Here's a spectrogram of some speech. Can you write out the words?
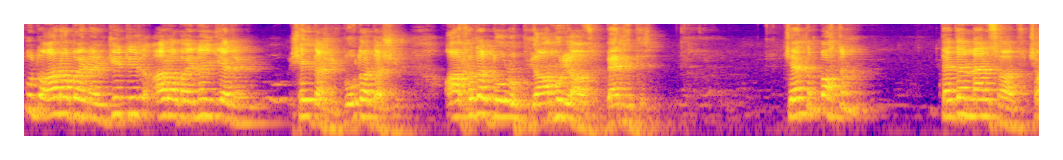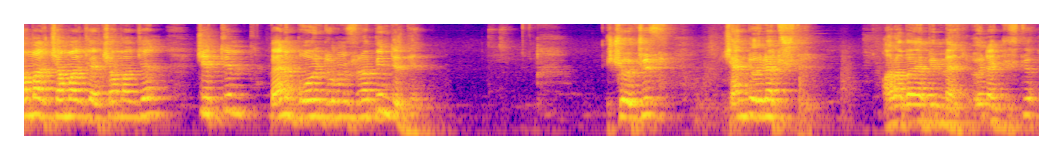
Bu da arabayla gelir, arabayla gelir. Şey taşır, buğday taşır. Arkada dolup yağmur yağacak bellidir. Geldim baktım dedem beni sağdı. Kemal Kemal gel Kemal gel. Gittim benim boyun durumuna bindirdi. İki öküz kendi öne düştü. Arabaya binmez. Öne düştü.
